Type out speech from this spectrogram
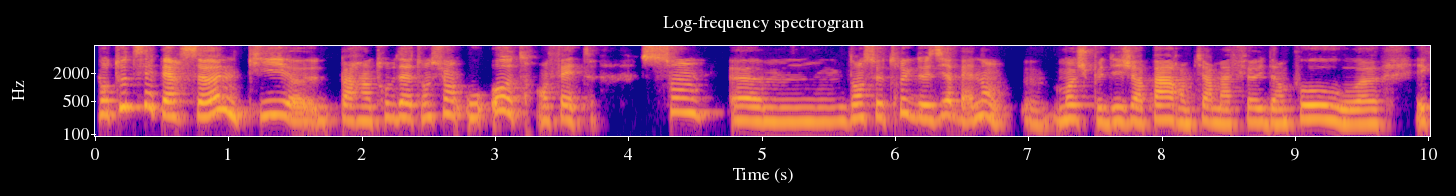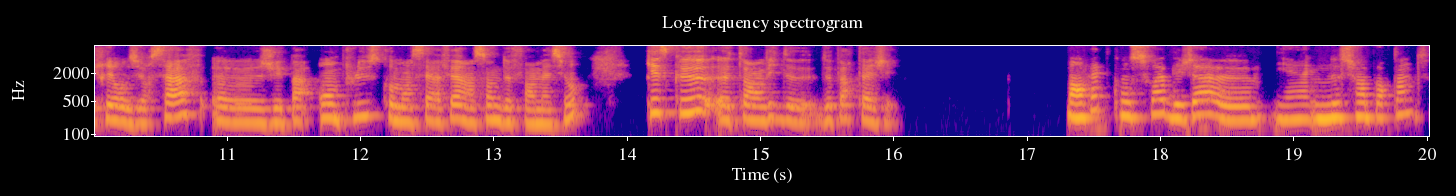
pour toutes ces personnes qui, euh, par un trouble d'attention ou autre, en fait, sont euh, dans ce truc de se dire, ben non, moi, je peux déjà pas remplir ma feuille d'impôt ou écrire aux URSAF, je vais pas en plus commencer à faire un centre de formation. Qu'est-ce que tu as envie de partager? Bah, en fait, qu'on soit déjà, euh, il y a une notion importante,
